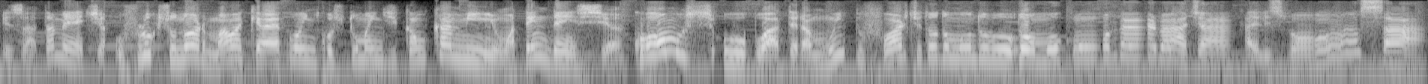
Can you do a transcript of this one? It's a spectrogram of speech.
Exatamente. O fluxo normal é que a Apple costuma indicar um caminho, uma tendência. Como o boato era muito forte, todo mundo tomou como verdade eles vão lançar,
